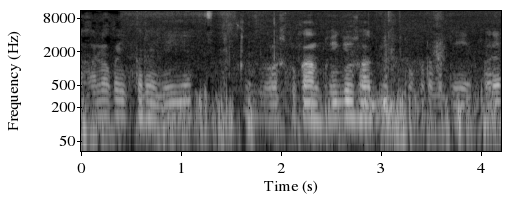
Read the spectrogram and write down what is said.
હાલો કંઈક ઘરે જઈએ. વસ્તુ કામ થઈ ગયું આજનું. તો ફટાફટ જઈએ ઘરે.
